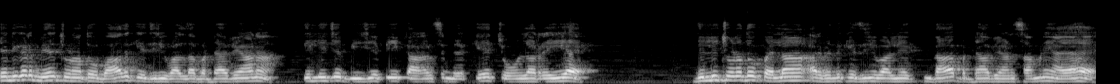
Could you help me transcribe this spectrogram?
ਚੰਡੀਗੜ੍ਹ ਮੇਅਰ ਚੋਣਾਂ ਤੋਂ ਬਾਅਦ ਕੇਜਰੀਵਾਲ ਦਾ ਵੱਡਾ ਬਿਆਨ, ਦਿੱਲੀ 'ਚ ਬੀਜੇਪੀ ਕਾਂਗਰਸ ਮਿਲ ਕੇ ਚੋਣ ਲੜ ਰਹੀ ਹੈ। ਦਿੱਲੀ ਚੋਣਾਂ ਤੋਂ ਪਹਿਲਾਂ ਅਰਵਿੰਦ ਕੇਜਰੀਵਾਲ ਨੇ ਦਾ ਵੱਡਾ ਬਿਆਨ ਸਾਹਮਣੇ ਆਇਆ ਹੈ।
